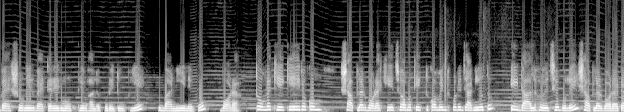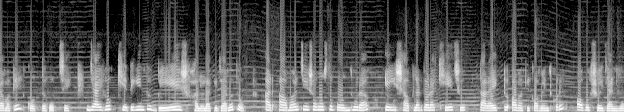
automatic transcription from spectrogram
বেসনের ব্যাটারের মধ্যে ভালো করে ডুবিয়ে বানিয়ে নেব বড়া। তোমরা কে কে এরকম শাপলার বড়া খেয়েছো আমাকে একটু কমেন্ট করে জানিও তো। এই ডাল হয়েছে বলেই শাপলার বড়াটা আমাকে করতে হচ্ছে। যাই হোক, খেতে কিন্তু বেশ ভালো লাগে, জানো তো? আর আমার যে সমস্ত বন্ধুরা এই শাপলার বড়া খেয়েছো, তারা একটু আমাকে কমেন্ট করে অবশ্যই জানিও।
